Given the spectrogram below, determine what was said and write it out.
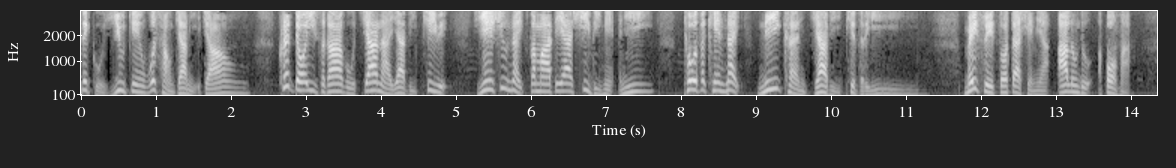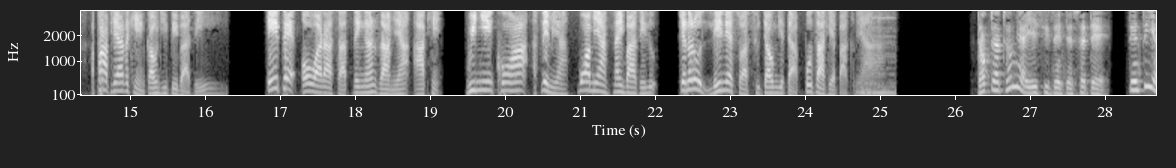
သစ်ကိုယူတင်ဝတ်ဆောင်ကြမည်အကြောင်းခရစ်တော်၏စကားကိုကြားနာရသည်ဖြစ်၍ယေရှု၌တမန်တရားရှိသည်နှင့်အညီထိုသခင်၌နီးခံကြပြီဖြစ်သည်မိษွေတော်တတ်ရှင်များအားလုံးတို့အပေါ်မှာအဖဖျားသခင်ကောင်းကြီးပေးပါစေအေဖက်ဩဝါဒစာသင်ခန်းစာများအားဖြင့်ဝိညာဉ်ခွန်အားအသစ်များပွားများနိုင်ပါစေလို့ကျွန်တော်လေးနဲ့စွာဆုတောင်းမြတ်တာပို့သလျက်ပါခင်ဗျာဒေါက်တာထွန်းမြတ်ရေးစီစဉ်တင်ဆက်တဲ့ တင်ပြရ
